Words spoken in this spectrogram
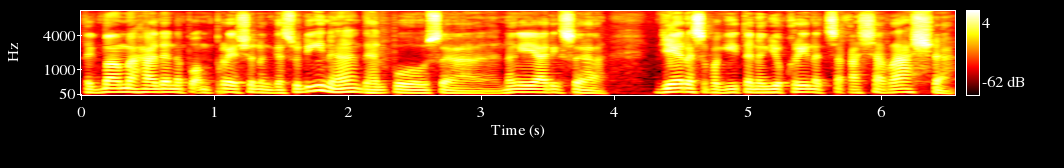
nagmamahala na po ang presyo ng gasolina dahil po sa nangyayari sa gyera sa pagitan ng Ukraine at saka sa Russia.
